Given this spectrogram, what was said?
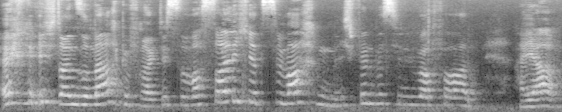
Ich dann so nachgefragt, ich so, was soll ich jetzt machen? Ich bin ein bisschen überfordert. Na ja,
